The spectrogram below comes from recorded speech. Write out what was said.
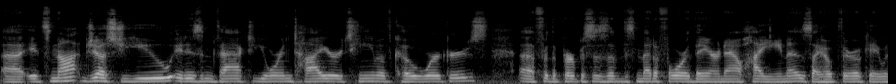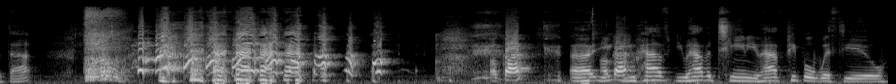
Uh, it's not just you; it is in fact your entire team of coworkers. Uh, for the purposes of this metaphor, they are now hyenas. I hope they're okay with that. Okay. Uh, you, Okay. you have you have a team. You have people with you.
